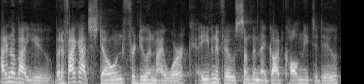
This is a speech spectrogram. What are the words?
I don't know about you, but if I got stoned for doing my work, even if it was something that God called me to do,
